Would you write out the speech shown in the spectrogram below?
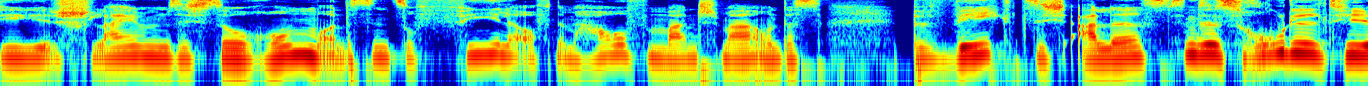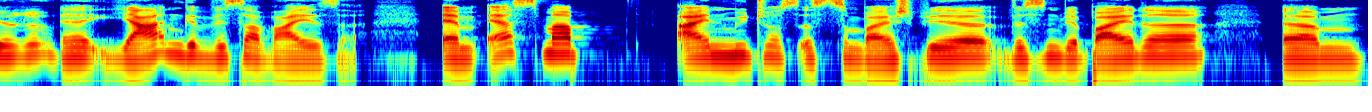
die schleimen sich so rum und es sind so viele auf einem Haufen manchmal und das bewegt sich alles. Sind das Rudeltiere? Äh, ja, in gewisser Weise. Ähm, erstmal, ein Mythos ist zum Beispiel, wissen wir beide, ähm,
